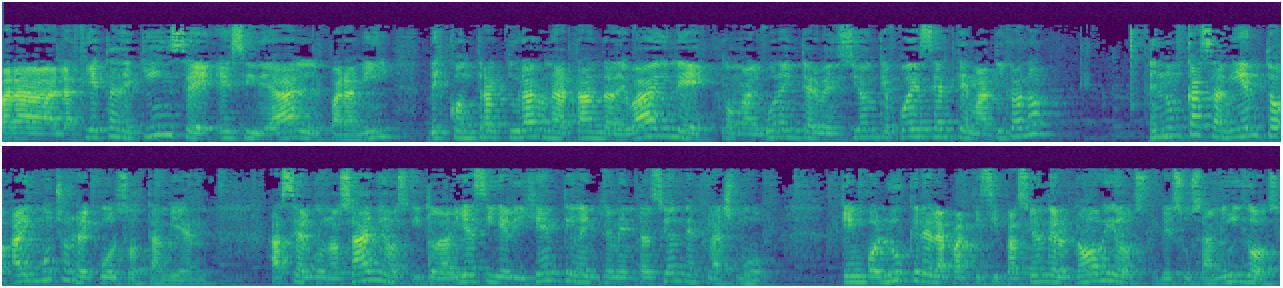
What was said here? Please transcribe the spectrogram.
Para las fiestas de 15 es ideal para mí descontracturar una tanda de baile con alguna intervención que puede ser temática o no. En un casamiento hay muchos recursos también. Hace algunos años y todavía sigue vigente la implementación de Flash Move, que involucre la participación de los novios, de sus amigos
